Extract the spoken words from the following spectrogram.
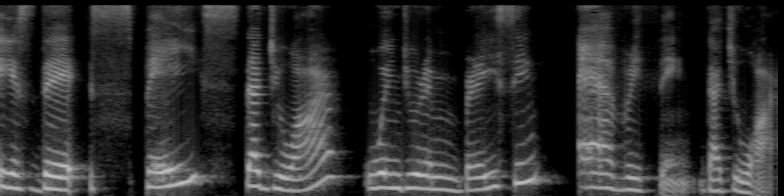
is the space that you are when you're embracing everything that you are.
